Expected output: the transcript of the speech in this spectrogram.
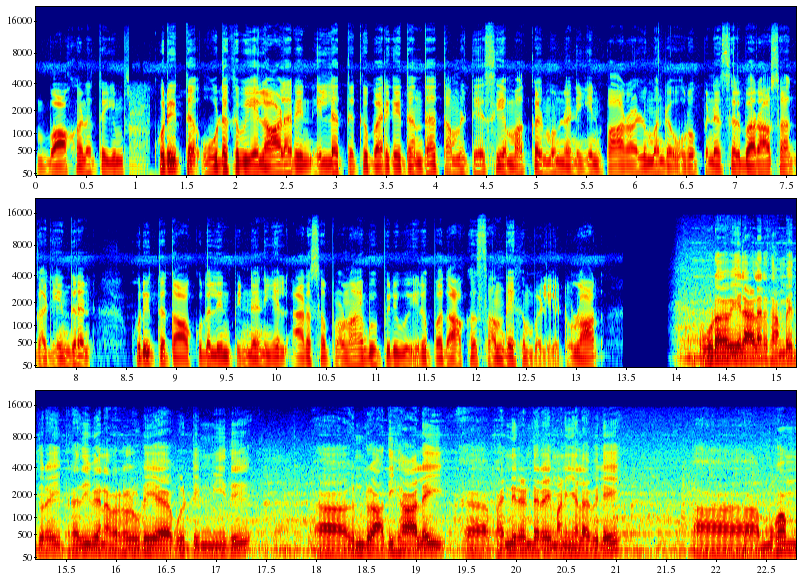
வாகனத்தையும் குறித்த ஊடகவியலாளரின் இல்லத்துக்கு வருகை தந்த தமிழ் தேசிய மக்கள் முன்னணியின் பாராளுமன்ற உறுப்பினர் செல்வராசா கஜேந்திரன் குறித்த தாக்குதலின் பின்னணியில் அரச புலனாய்வு பிரிவு இருப்பதாக சந்தேகம் வெளியிட்டுள்ளார். ஊடகவியலாளர் தம்பைத்துறை பிரதீபன் அவர்களுடைய வீட்டின் மீது இன்று அதிகாலை பன்னிரெண்டரை மணியளவிலே முகம்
